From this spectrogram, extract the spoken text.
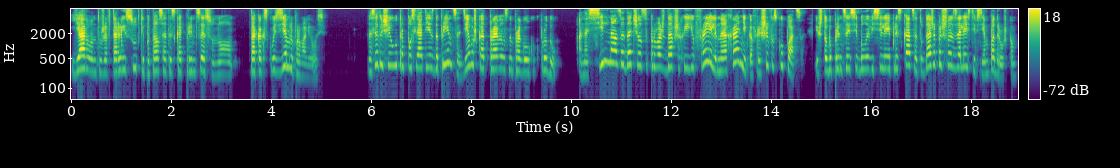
Ярланд уже вторые сутки пытался отыскать принцессу, но так как сквозь землю провалилась. На следующее утро после отъезда принца девушка отправилась на прогулку к пруду. Она сильно озадачила сопровождавших ее фрейлин и охранников, решив искупаться. И чтобы принцессе было веселее плескаться, туда же пришлось залезть и всем подружкам.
